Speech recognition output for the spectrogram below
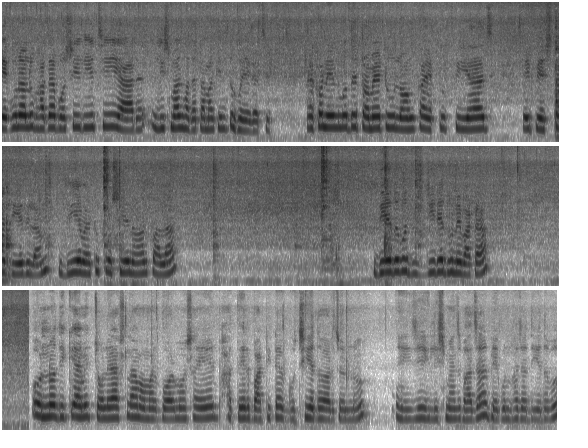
বেগুন আলু ভাজা বসিয়ে দিয়েছি, আর ইলিশ মাছ ভাজাটা আমার কিন্তু হয়ে গেছে। এখন এর মধ্যে টমেটো, লঙ্কা, একটু পেঁয়াজ, এই পেস্টটা দিয়ে দিলাম। দিয়ে এবার একটু কষিয়ে নেওয়ার পালা। দিয়ে দেবো জিরে ধনে বাটা। অন্যদিকে আমি চলে আসলাম আমার বরমশাইয়ের ভাতের বাটিটা গুছিয়ে দেওয়ার জন্য। এই যে ইলিশ মাছ ভাজা, বেগুন ভাজা দিয়ে দেবো।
